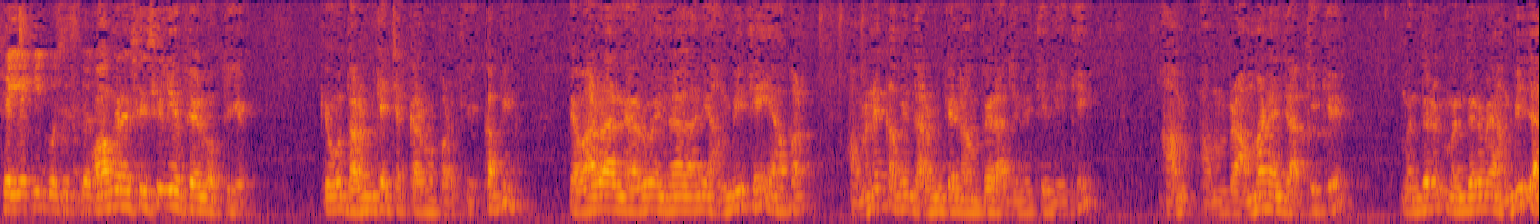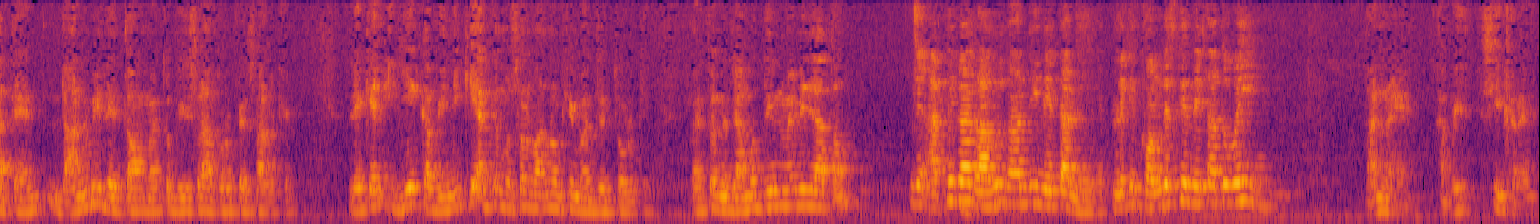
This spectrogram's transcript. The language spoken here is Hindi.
खेलने की कोशिश कर कांग्रेस इसीलिए फेल होती है। कि वो धर्म के चक्कर में पड़ती है। कभी जवाहरलाल नेहरू इंदिरा गांधी हम भी थे यहाँ पर। हमने कभी धर्म के नाम पे राजनीति नहीं की। हम हम ब्राह्मण हैं जाति के। मंदिर मंदिर में हम भी जाते हैं। दान भी देता हूँ मैं तो बीस लाख रुपए साल के। लेकिन ये कभी नहीं किया कि मुसलमानों की मस्जिद तोड़ दी मैं तो निजामुद्दीन में भी जाता हूँ। आपने कहा राहुल गांधी नेता नहीं है लेकिन कांग्रेस के नेता तो वही है। बन रहे हैं अभी सीख रहे हैं।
